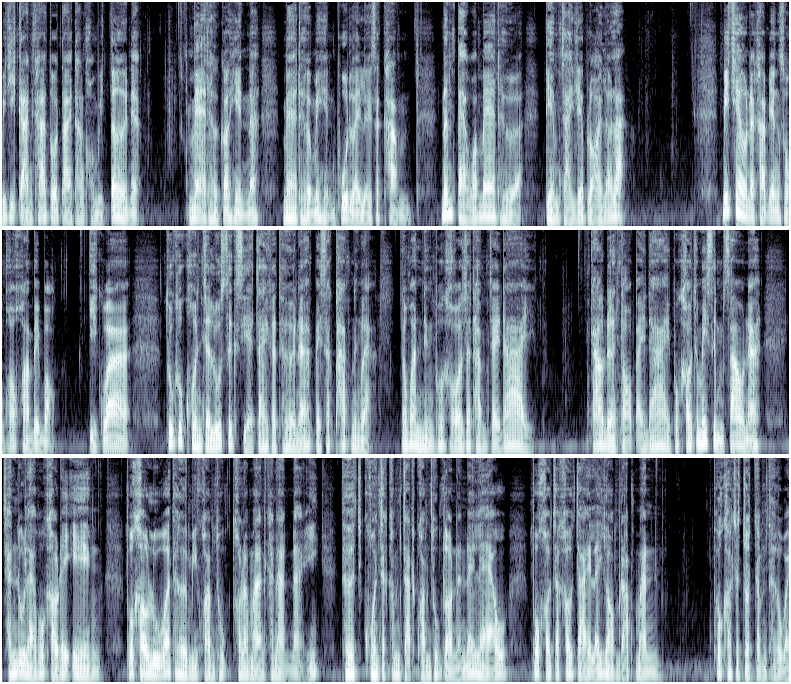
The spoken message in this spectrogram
วิธีการฆ่าตัวตายทางคอมพิวเตอร์เนี่ยแม่เธอก็เห็นนะ แม่เธอไม่เห็นพูดอะไรเลยสักคำนั่นแปลว่าแม่เธอเตรียมใจเรียบร้อยแล้วล่ะ มิเชลนะครับยังส่งข้อความไปบอกอีกว่าทุกๆ คนจะรู้สึกเสียใจกับเธอนะ ไปสักพักหนึ่งแหละ แล้ววันหนึ่งพวกเขาก็จะทำใจได้ ก้าวเดินต่อไปได้ พวกเขาจะไม่ซึมเศร้านะ ฉันดูแลพวกเขาได้เอง พวกเขารู้ว่าเธอมีความทุกข์ทรมานขนาดไหน เธอควรจะกำจัดความทุกข์เหล่านั้นได้แล้ว พวกเขาจะเข้าใจและยอมรับมัน พวกเขาจะจดจำเธอไว้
